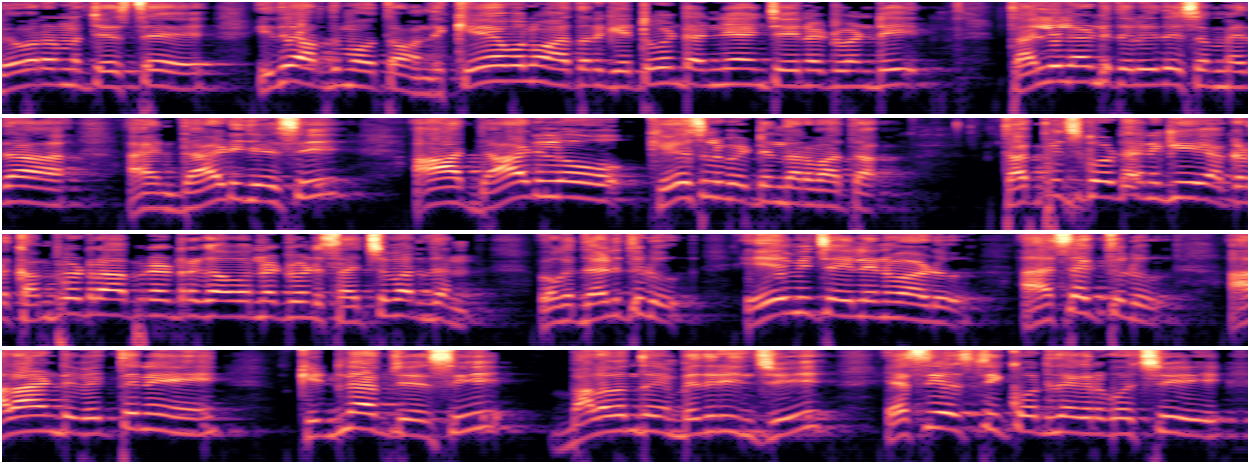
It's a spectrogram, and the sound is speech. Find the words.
వివరణ చేస్తే ఇదే అర్థమవుతా ఉంది. కేవలం అతనికి ఎటువంటి అన్యాయం చేయనటువంటి తల్లి లాంటి తెలుగుదేశం మీద ఆయన దాడి చేసి ఆ దాడిలో కేసులు పెట్టిన తర్వాత తప్పించుకోవడానికి అక్కడ కంప్యూటర్ ఆపరేటర్గా ఉన్నటువంటి సత్యవర్ధన్ ఒక దళితుడు ఏమి చేయలేనివాడు అసక్తుడు అలాంటి వ్యక్తిని కిడ్నాప్ చేసి బలవంతంగా బెదిరించి ఎస్సీ ఎస్టీ కోర్టు దగ్గరకు వచ్చి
